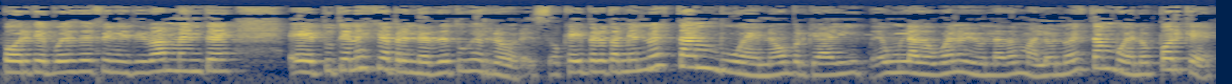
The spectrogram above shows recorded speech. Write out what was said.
porque pues definitivamente eh, tú tienes que aprender de tus errores, ¿ok? Pero también no es tan bueno, porque hay un lado bueno y un lado malo, no es tan bueno, ¿por qué?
